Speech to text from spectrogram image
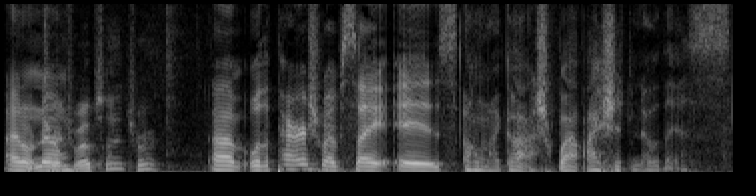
I don't know. Church website, sure. Um, well, the parish website is. Oh my gosh! Wow, I should know this.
